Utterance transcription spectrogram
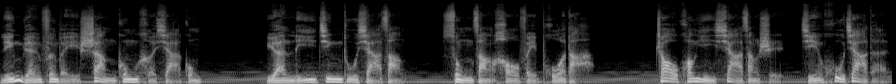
陵园分为上宫和下宫，远离京都下葬，送葬耗费颇大。赵匡胤下葬时，仅护驾的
